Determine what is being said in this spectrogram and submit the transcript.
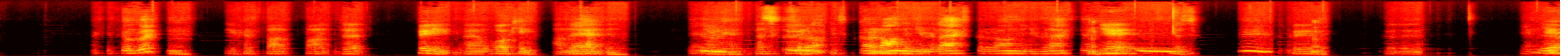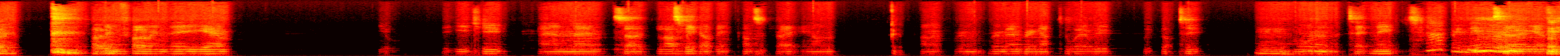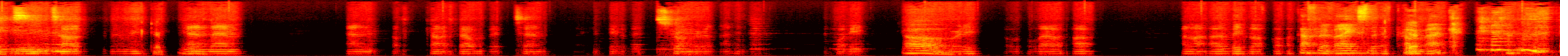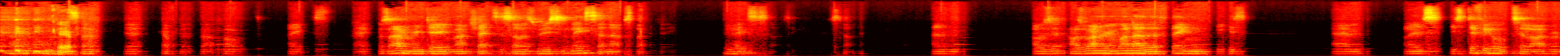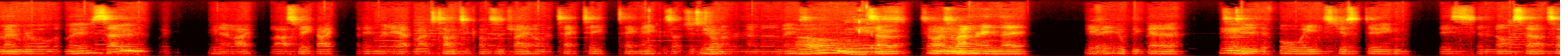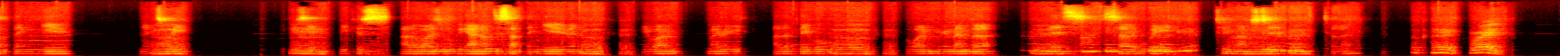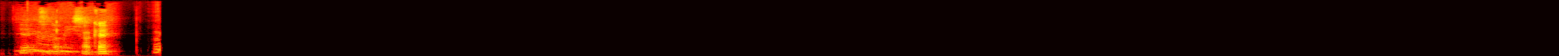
actually feel good. You can start, find the feeling uh, working on the Yeah. tendon. Yeah, Okay, that's Got good. it, got it on, then you relax. Got it on, then you relax. Yeah. Yeah, that's Mm. good. Good. Uh, Yeah, Yeah. I've been following the um, your- the YouTube, and um, so last week I've been concentrating on kind of rem- remembering up to where we we got to mm. more than the technique. It's hard remembering. So yeah, I think it's, it's hard remembering. Yep. And um, and I've kind of felt a bit um, I can feel a bit stronger in that in the body Oh. already. Although I've unlike other people, I've got a couple of aches that have come Yep. back. Yep. So yeah, a couple of uh, old aches. Because I haven't been doing much exercise recently, so now I've started doing Yeah. exercise again. And I was I was wondering one other thing because um, well, it's it's difficult to like remember all the moves. So you know, like last week, I, I didn't really have much time to concentrate on the tech technique because I was just Yeah. trying to remember the moves. Oh. Yes. So, so I was Mm. wondering the, if Yeah. it would be better to Mm. do the four weeks just doing this and not start something new next Oh. week. Because, it, Mm. because otherwise we'll be going on to something new and Okay. you won't, maybe other people Okay. won't remember Yeah. this, to, mm. to learn. Okay, great. Yeah, okay.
